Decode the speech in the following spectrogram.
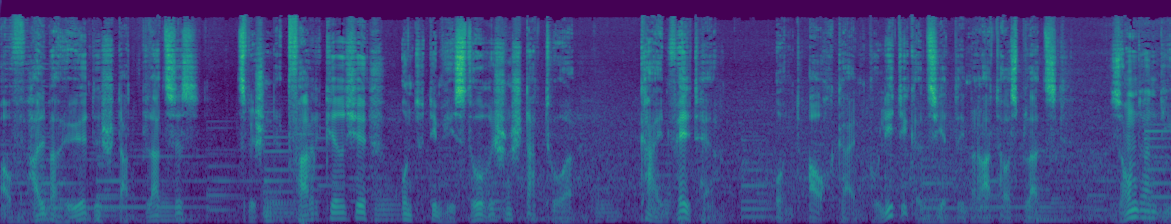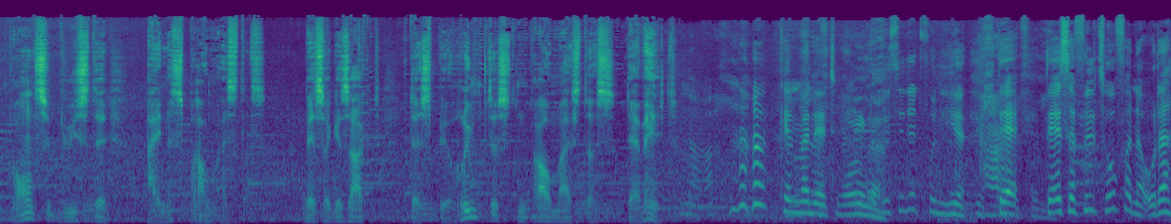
Auf halber Höhe des Stadtplatzes zwischen der Pfarrkirche und dem historischen Stadttor. Kein Feldherr und auch kein Politiker ziert den Rathausplatz, sondern die Bronzebüste eines Braumeisters. Besser gesagt, des berühmtesten Braumeisters der Welt. Na, kennen wir nicht. Wir sind nicht von hier. Der, der ist ein Vilshofener, oder?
